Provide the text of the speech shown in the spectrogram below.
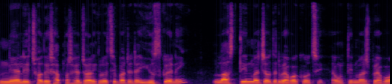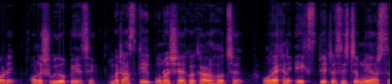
নিয়ারলি ছ থেকে সাত মাস আগে জয়েন করেছি বাট এটা ইউজ করে নেই। লাস্ট তিন মাস যাবত ব্যবহার করছি এবং তিন মাস ব্যবহারে অনেক সুবিধাও পেয়েছে। বাট আজকে পুনরায় শেয়ার করার কারণ হচ্ছে, ওরা এখানে এক্সপি একটা সিস্টেম নিয়ে আসছে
